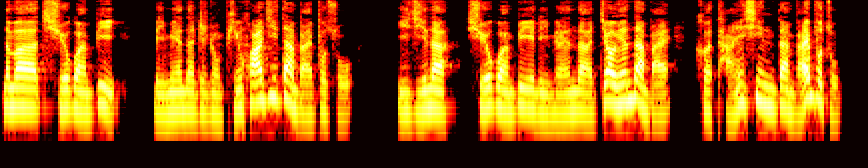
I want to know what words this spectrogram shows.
那么血管壁里面的这种平滑肌蛋白不足，以及呢血管壁里面的胶原蛋白和弹性蛋白不足，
